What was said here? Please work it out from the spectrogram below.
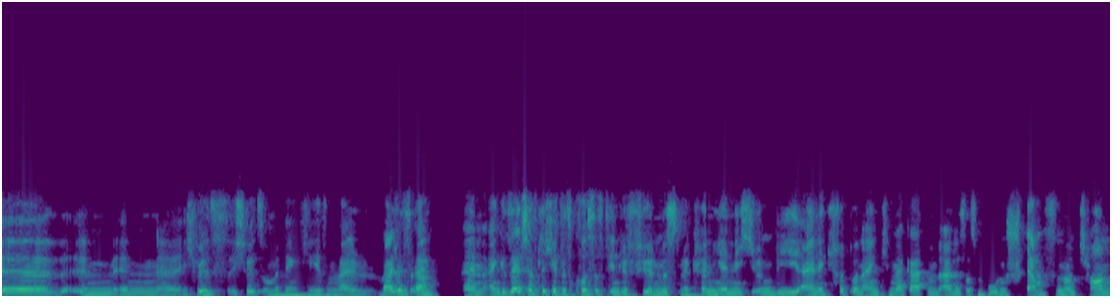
äh, in, in, äh, ich will es ich will's unbedingt lesen, weil, weil es ein ein, ein gesellschaftlicher Diskurs ist, den wir führen müssen. Wir können hier nicht irgendwie eine Krippe und einen Kindergarten und alles aus dem Boden stampfen und schauen,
